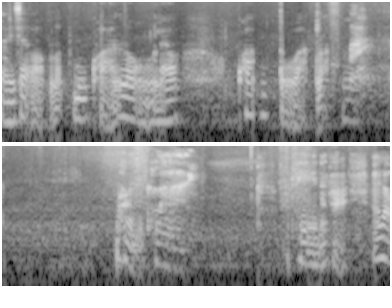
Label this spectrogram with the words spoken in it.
หายใจออกลดมือขวาลงแล้วคว่ำตัวกลับมาผ่อนคลาย โอเคนะคะ ให้เรา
